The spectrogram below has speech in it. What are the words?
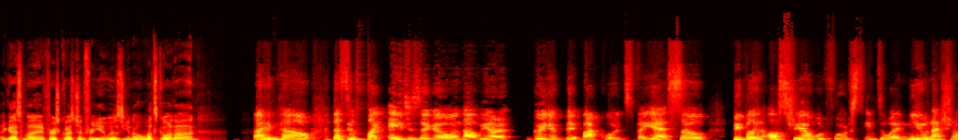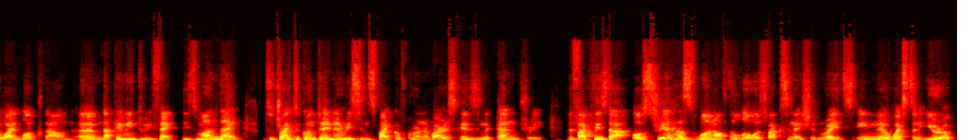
I guess my first question for you is you know, what's going on? I know. That seems like ages ago, and that we are going a bit backwards. But yeah, so people in Austria were forced into a new nationwide lockdown um, that came into effect this Monday to try to contain a recent spike of coronavirus cases in the country. The fact is that Austria has one of the lowest vaccination rates in uh, Western Europe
